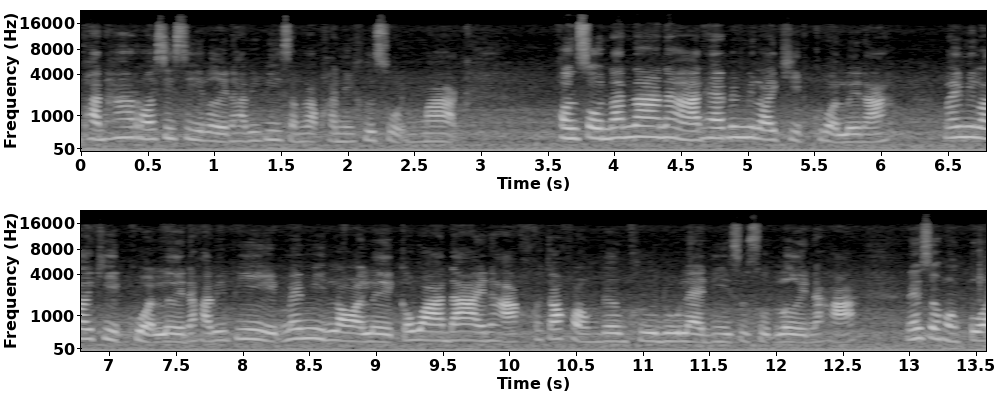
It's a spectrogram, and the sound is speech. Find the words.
2,500ซีซีเลยนะคะพี่ๆสำหรับคันนี้คือสวยมาก คอนโซลด้านหน้านะคะ แทบไม่มีรอยขีดข่วนเลยนะ ไม่มีรอยขีดข่วนเลยนะคะพี่ๆไม่มีรอยเลยก็ว่าได้นะคะ เจ้าของเดิมคือดูแลดีสุดๆเลยนะคะ ในส่วนของตัว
